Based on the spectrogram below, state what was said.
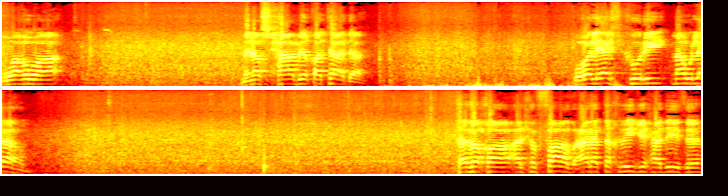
وهو من أصحاب قتادة. وهو اليشكري مولاهم. اتفق الحفاظ على تخريج حديثه.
